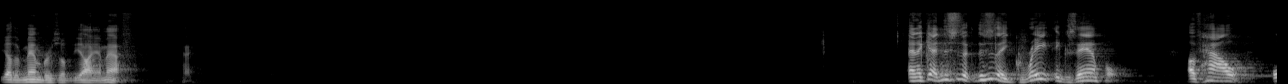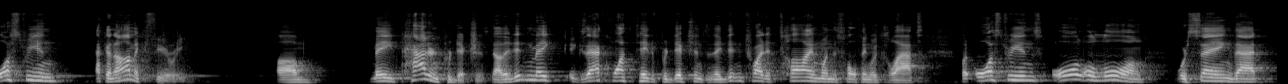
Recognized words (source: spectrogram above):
the other members of the IMF. Okay. And again, this is a, this is a great example of how Austrian economic theory um, made pattern predictions. Now, they didn't make exact quantitative predictions and they didn't try to time when this whole thing would collapse, but Austrians all along were saying that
